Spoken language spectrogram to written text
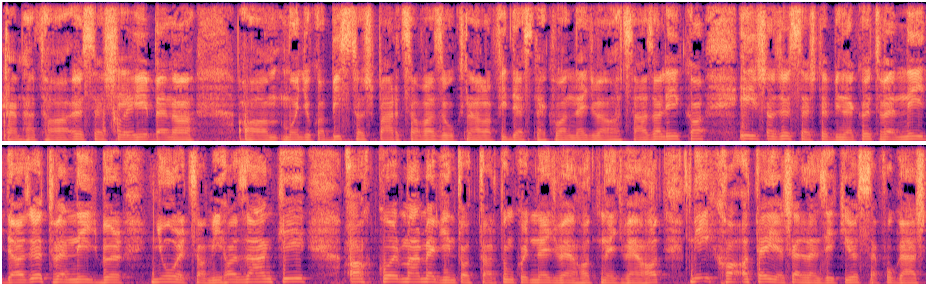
nem, hát ha összességében a, a mondjuk a biztos pártszavazóknál a Fidesznek van 46 százaléka, és az összes többinek 54, de az 54-ből 8 a mi hazánké, akkor már megint ott tartunk, hogy 46-46, még ha a teljes ellenzéki összefogás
